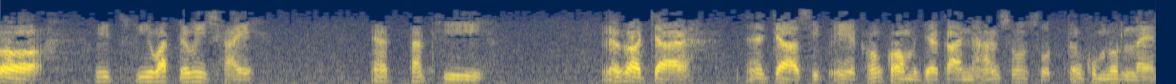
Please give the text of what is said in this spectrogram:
ก็วิวัฒน์วิชัยและทัที แล้วก็จะจ่าสิบเอกของกองบัญชาการทหารสูงสุดต้องคุมรถแลน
